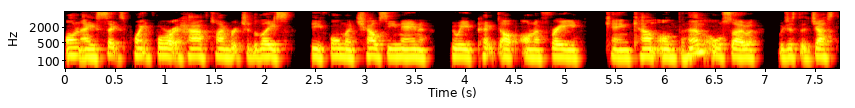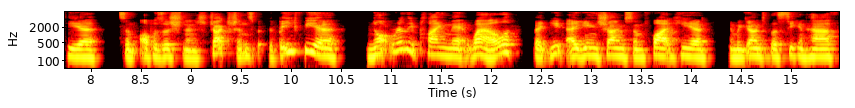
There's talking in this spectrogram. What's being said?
on a 6.4 at halftime. Richard Olise, the former Chelsea man who he picked up on a free, can come on for him. Also, we just adjust here some opposition instructions. But to be fair, not really playing that well, but yet again showing some fight here. And we go into the second half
